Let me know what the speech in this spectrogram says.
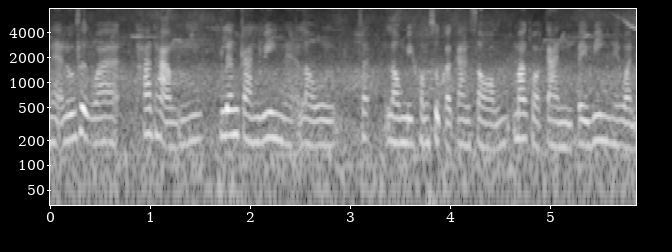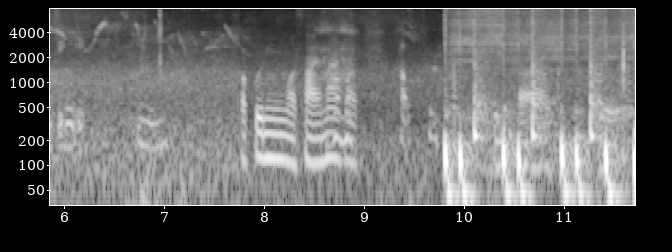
เนี่ยรู้สึกว่าถ้าถามเรื่องการวิ่งเนี่ยเราจะเรามีความสุขกับการซ้อมมากกว่าการไปวิ่งในวันจริงอีกอืมขอบคุณหมอทรายมากครับขอบคุณขอบคุณครับ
